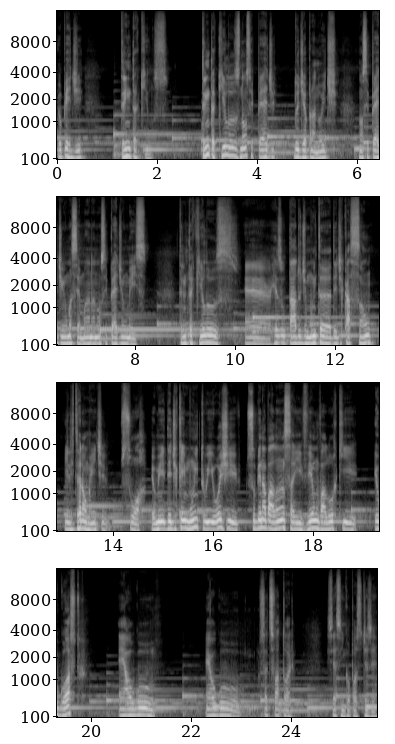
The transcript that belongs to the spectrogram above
eu perdi 30 quilos. 30 quilos não se perde do dia para noite, não se perde em uma semana, não se perde em um mês. 30 quilos é resultado de muita dedicação e literalmente suor. Eu me dediquei muito e hoje subir na balança e ver um valor que eu gosto é algo é algo satisfatório, se é assim que eu posso dizer.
